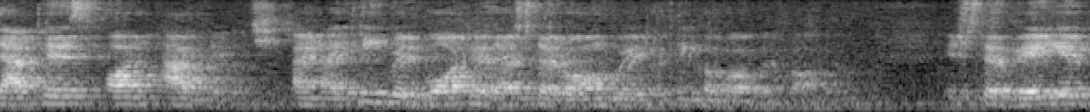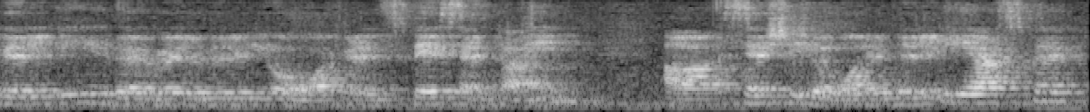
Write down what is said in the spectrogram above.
That is on average. And I think with water, that's the wrong way to think about the problem. It's the variability, the availability of water in space and time, uh, essentially the volatility aspect,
